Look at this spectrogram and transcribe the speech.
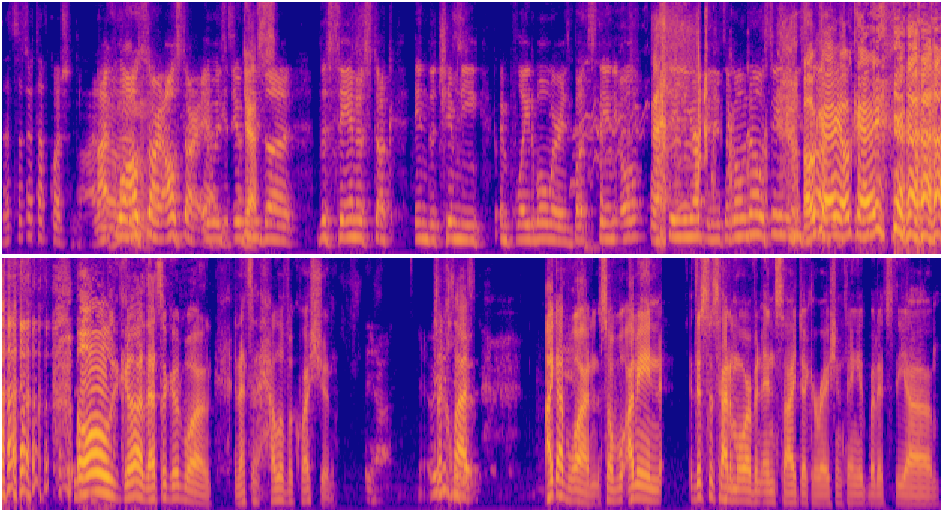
That's such a tough question. I, well, I'll start. I'll start. Yeah, it was it was yes. the the Santa stuck in the chimney inflatable where his butt's standing oh standing up and it's like oh no Santa okay okay oh god that's a good one and that's a hell of a question yeah it's a class. I got one. So I mean, this is kind of more of an inside decoration thing, but it's the um,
